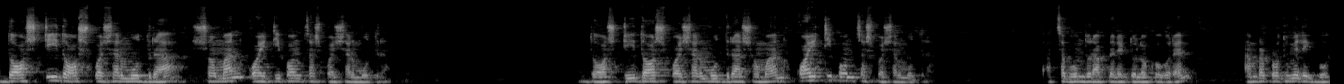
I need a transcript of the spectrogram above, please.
দশটি দশ পয়সার মুদ্রা সমান কয়টি পঞ্চাশ পয়সার মুদ্রা? দশটি দশ পয়সার মুদ্রা সমান কয়টি পঞ্চাশ পয়সার মুদ্রা? আচ্ছা বন্ধুরা, আপনারা একটু লক্ষ্য করেন। আমরা প্রথমে লিখব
